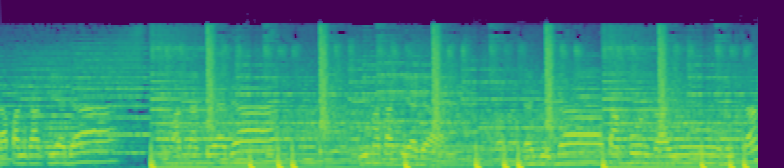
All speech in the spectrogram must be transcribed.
8 kaki ada. 4 kaki ada. 5 kaki ada. Dan juga campur kayu hutan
